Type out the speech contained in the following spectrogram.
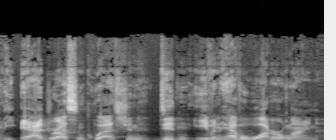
the address in question didn't even have a water line.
